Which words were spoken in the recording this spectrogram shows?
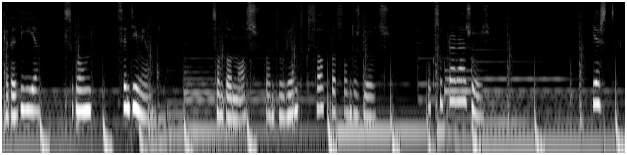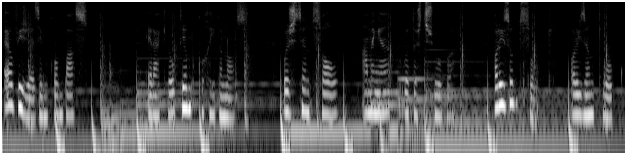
Cada dia, segundo, sentimento são tão nossos quanto o vento que sopra ao som dos deuses. O que soprarás hoje? Este é o vigésimo compasso. Era aquele tempo corrido nosso. Hoje sente sol, amanhã gotas de chuva. Horizonte solto, horizonte louco.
